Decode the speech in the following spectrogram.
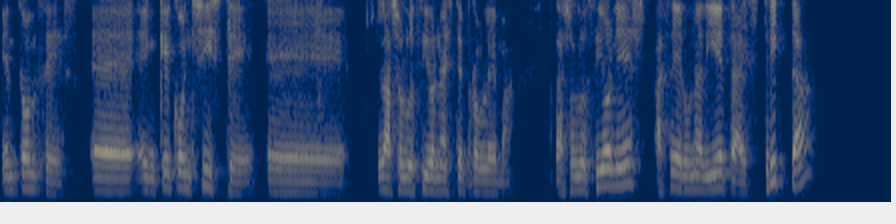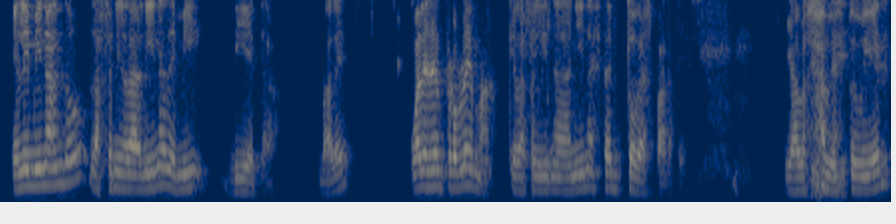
Entonces, eh, ¿en qué consiste eh, la solución a este problema? La solución es hacer una dieta estricta eliminando la fenilalanina de mi dieta. ¿Vale? ¿Cuál es el problema? Que la fenilalanina está en todas partes. Ya lo sabes tú bien.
